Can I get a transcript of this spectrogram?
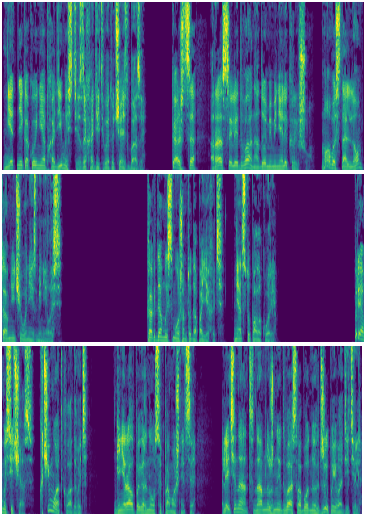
нет никакой необходимости заходить в эту часть базы. Кажется, раз или два на доме меняли крышу, но в остальном там ничего не изменилось. «Когда мы сможем туда поехать?» – не отступала Кори. «Прямо сейчас. К чему откладывать?» Генерал повернулся к помощнице. «Лейтенант, нам нужны два свободных джипа и водитель».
